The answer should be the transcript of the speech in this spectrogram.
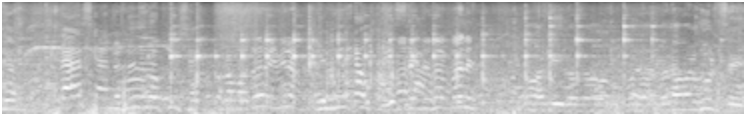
Gracias. El Promotores, mira. líder auspicia. No, aquí, con, con, con agua dulce.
